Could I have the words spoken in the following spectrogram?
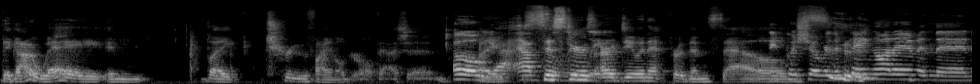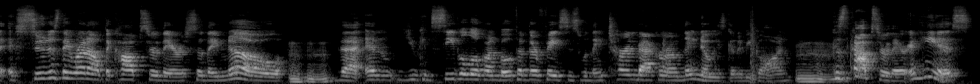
they got away in like true final girl fashion Oh Like, yeah, absolutely. sisters are doing it for themselves They push over the thing on him, and then as soon as they run out, the cops are there, so they know hmm that. And you can see the look on both of their faces when they turn back around. They know he's going to be gone hmm because the cops are there, and he is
